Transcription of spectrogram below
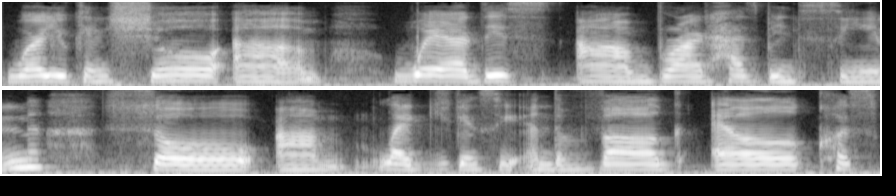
where you can show um, where this um, brand has been seen. So um, like you can see in the vogue Elle Cos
